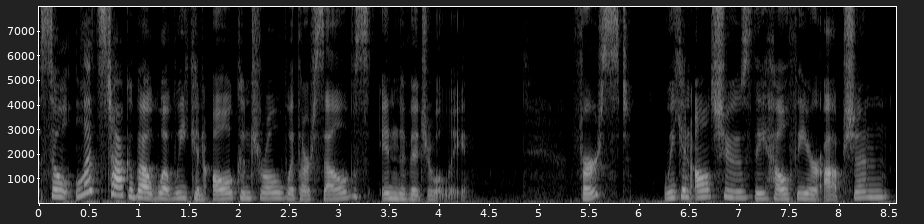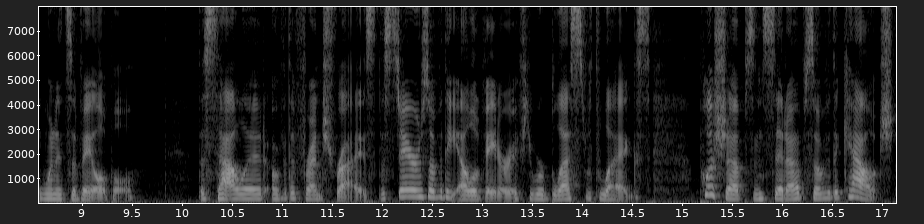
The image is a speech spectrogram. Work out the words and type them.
So let's talk about what we can all control with ourselves individually. First, we can all choose the healthier option when it's available. The salad over the french fries, the stairs over the elevator if you were blessed with legs, push ups and sit ups over the couch,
